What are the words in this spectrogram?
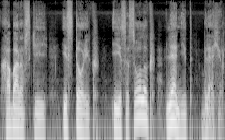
хабаровский историк и социолог Леонид Бляхер.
